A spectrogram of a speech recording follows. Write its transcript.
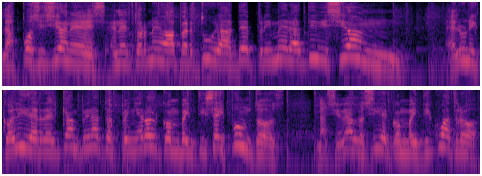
Las posiciones en el torneo apertura de primera división. El único líder del campeonato es Peñarol con 26 puntos. Nacional lo sigue con 24.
